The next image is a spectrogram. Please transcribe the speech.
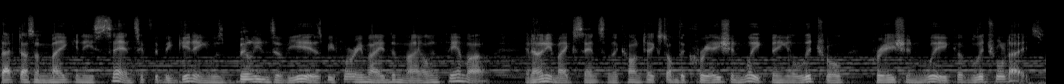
That doesn't make any sense if the beginning was billions of years before he made them male and female. It only makes sense in the context of the creation week being a literal creation week of literal days.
